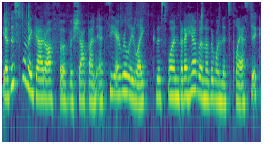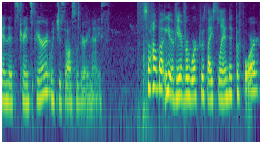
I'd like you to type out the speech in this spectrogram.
yeah, this one I got off of a shop on Etsy. I really like this one, but I have another one that's plastic and it's transparent, which is also very nice. So how about you? Have you ever worked with Icelandic before?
